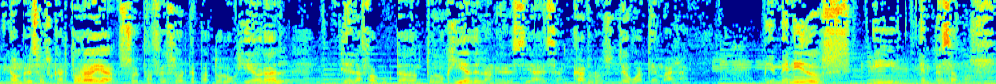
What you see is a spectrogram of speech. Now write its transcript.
Mi nombre es Oscar Toraya, soy profesor de patología oral de la Facultad de Ontología de la Universidad de San Carlos de Guatemala. Bienvenidos y empezamos.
